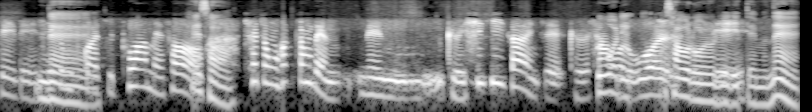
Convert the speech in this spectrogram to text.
네네 네. 세금까지 포함해서 해서 최종 확정되는 그 시기가 이제 그 4월 5월이 5월 4월 5월이기 네. 때문에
